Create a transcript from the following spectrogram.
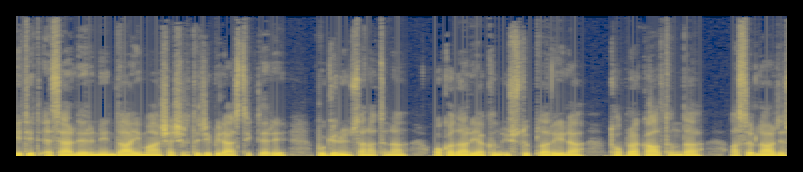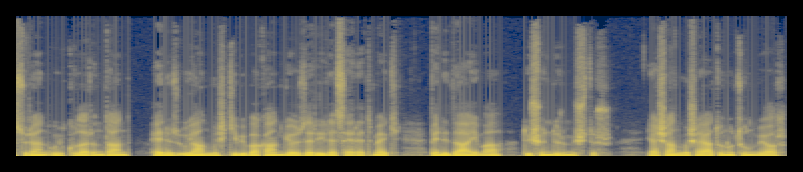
Hitit eserlerinin daima şaşırtıcı plastikleri bugünün sanatına o kadar yakın üsluplarıyla toprak altında asırlarca süren uykularından henüz uyanmış gibi bakan gözleriyle seyretmek beni daima düşündürmüştür. Yaşanmış hayat unutulmuyor,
